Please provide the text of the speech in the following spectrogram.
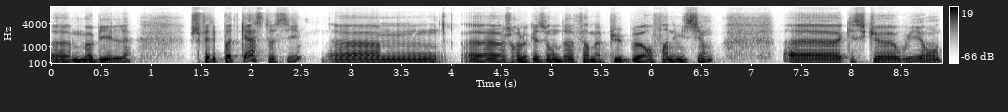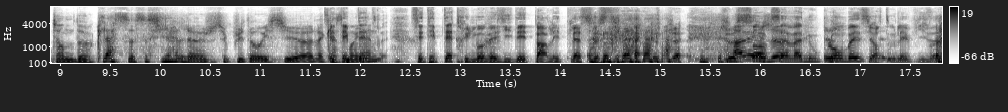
euh, mobiles. Je fais des podcasts aussi. J'aurai l'occasion de faire ma pub en fin d'émission. Euh, qu'est-ce que, oui, en termes de classe sociale, je suis plutôt issu euh, de la classe moyenne. C'était peut-être une mauvaise idée de parler de classe sociale. je, ah, sens que ça va nous plomber sur tout l'épisode.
